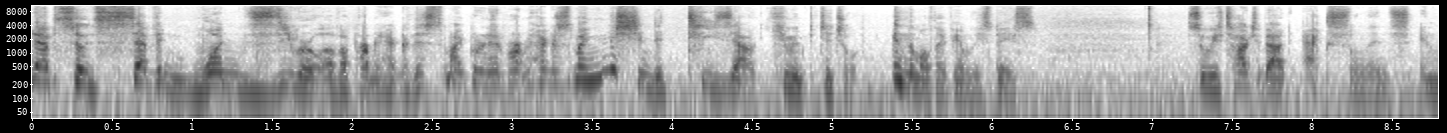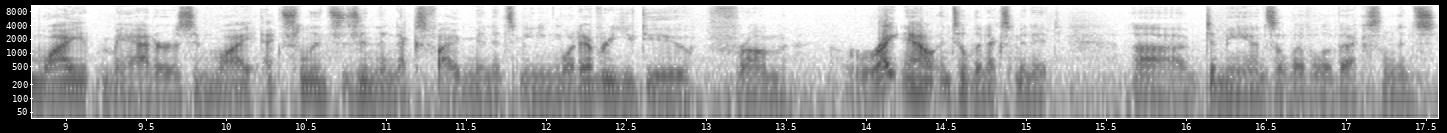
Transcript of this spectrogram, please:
to episode 710 of Apartment Hacker. This is Mike Brewer, Apartment Hacker. This is my mission to tease out human potential in the multifamily space. So we've talked about excellence and why it matters and why excellence is in the next five minutes, meaning whatever you do from right now until the next minute uh, demands a level of excellence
